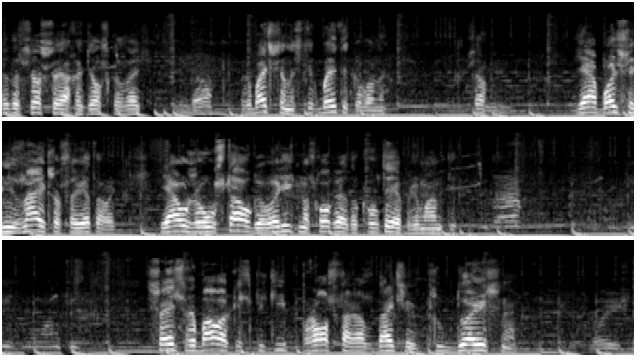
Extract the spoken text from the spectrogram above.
Это все, что я хотел сказать. Да. Рыбачьте на стикбейты, кабаны. Все. Я больше не знаю, что советовать. Я уже устал говорить, насколько это крутые приманки. Да. Шесть рыбалок из пяти просто раздачи чудовищные. Логично.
